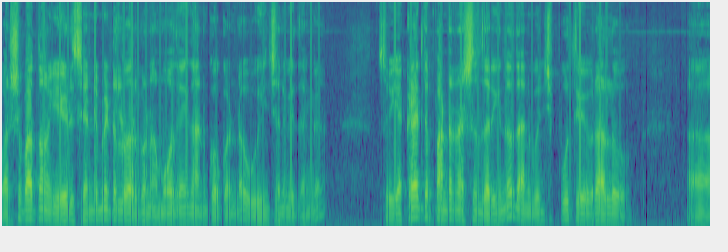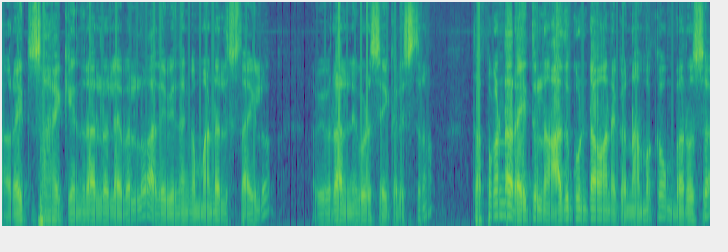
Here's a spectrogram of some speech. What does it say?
వర్షపాతం ఏడు సెంటీమీటర్ల వరకు నమోదైంది అనుకోకుండా ఊహించని విధంగా. సో ఎక్కడైతే పంట నష్టం జరిగిందో దాని గురించి పూర్తి వివరాలు రైతు సహాయ కేంద్రాల్లో లెవెల్లో అదేవిధంగా మండల స్థాయిలో ఆ వివరాలని కూడా సేకరిస్తున్నాం. తప్పకుండా రైతులను ఆదుకుంటామనే అనే నమ్మకం భరోసా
